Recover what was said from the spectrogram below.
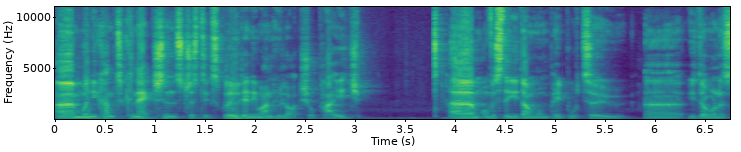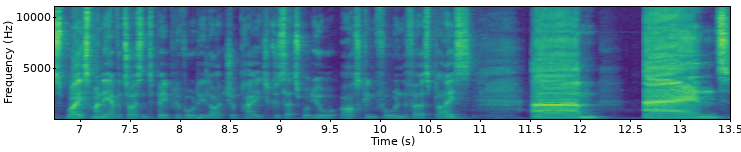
um, when you come to connections, just exclude anyone who likes your page. Um, obviously, you don't want people to, uh, you don't want to waste money advertising to people who've already liked your page because that's what you're asking for in the first place. Um, and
